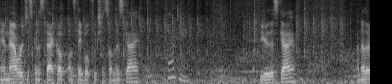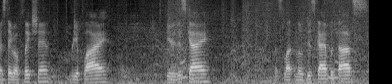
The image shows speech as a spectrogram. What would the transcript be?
and now we're just gonna stack up unstable afflictions on this guy. Counter. Fear this guy. Another unstable affliction. Reapply. Fear this guy. Let's lo load this guy up with dots.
